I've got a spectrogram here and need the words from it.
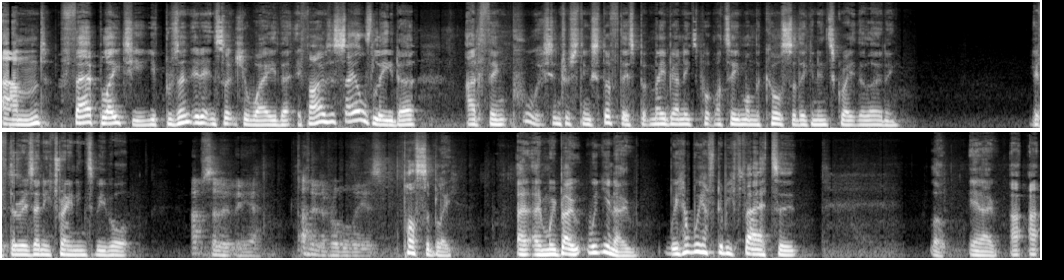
And fair play to you. You've presented it in such a way that if I was a sales leader, I'd think, "Phew, it's interesting stuff, this, but maybe I need to put my team on the course so they can integrate the learning. If there is any training to be bought, Absolutely, yeah. I think there probably is. possibly. And, and we both, we, you know, we have we have to be fair to. Look, you know, I, I,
